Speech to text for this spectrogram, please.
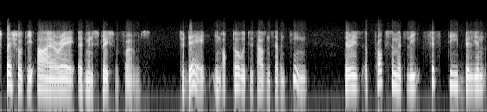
specialty IRA administration firms, today, in October 2017, there is approximately $50 billion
